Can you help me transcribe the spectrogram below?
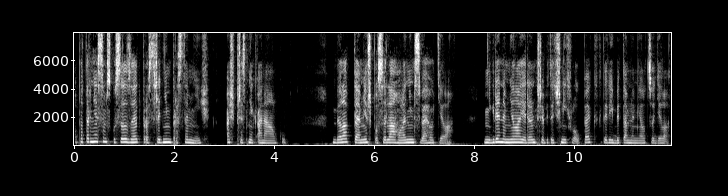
Opatrně jsem zkusil zajet prostředním prstem níž, až přesně k análku. Byla téměř posedlá holením svého těla. Nikde neměla jeden přebytečný chloupek, který by tam neměl co dělat.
